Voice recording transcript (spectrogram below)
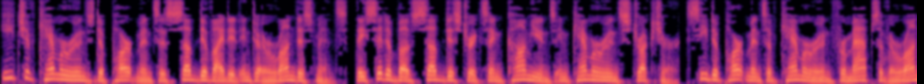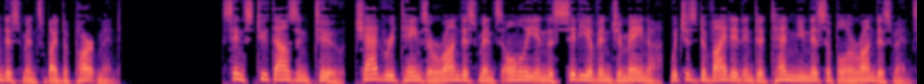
Each of Cameroon's departments is subdivided into arrondissements, they sit above subdistricts and communes in Cameroon's structure. See Departments of Cameroon for maps of arrondissements by department. Since 2002, Chad retains arrondissements only in the city of N'Djamena, which is divided into 10 municipal arrondissements.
